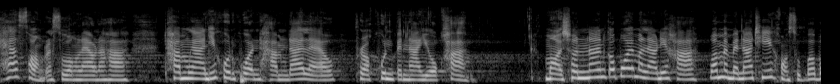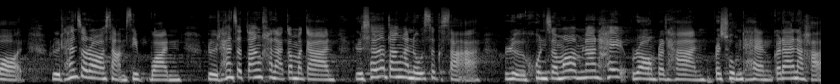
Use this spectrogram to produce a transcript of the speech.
แค่สองกระทรวงแล้วนะคะทำงานที่คุณควรทำได้แล้ว เพราะคุณเป็นนายกค่ะ หมอชนนั่นก็บ้อยมาแล้วนี่คะว่ามันเป็นหน้าที่ของซูเปอร์บอร์ดหรือท่านจะรอ 30 วัน หรือท่านจะตั้งคณะกรรมการ หรือท่านจะตั้งอนุศึกษา หรือคุณจะมอบอำนาจให้รองประธานประชุมแทนก็ได้นะคะ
